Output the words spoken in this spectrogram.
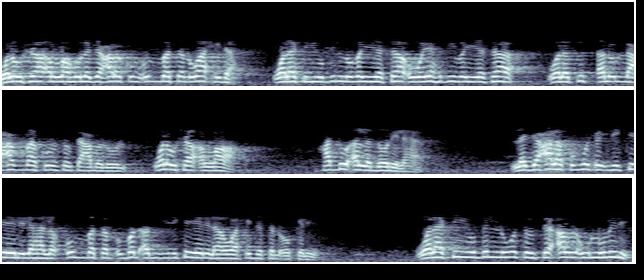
Walaw shaaa allahu lajacalakum ummatan waaxida walakin yudilu man yashaau wayahdi man yashaa walatus'alunna cama kuntum tacmaluun walaw shaaa allah hadduu alla dooni lahaa lajacalakum wuxuu idinka yeeli lahaa la ummatan ummad aduu idinka yeeli lahaa waaxidatan oo keliya walaakin yudilu wuxuuse alla u lumini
